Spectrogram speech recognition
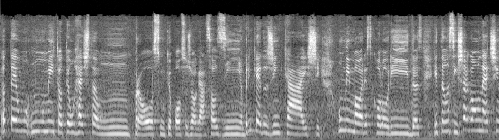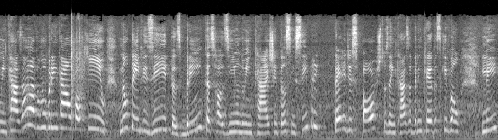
eu tenho, no momento eu tenho um resta um próximo que eu posso jogar brinquedos de encaixe, um memórias coloridas. Então, assim, chegou um netinho em casa, ah, vamos brincar um pouquinho. Não tem visitas, brinca sozinho no encaixe. Então, assim, sempre ter dispostos em casa brinquedos que vão lhe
